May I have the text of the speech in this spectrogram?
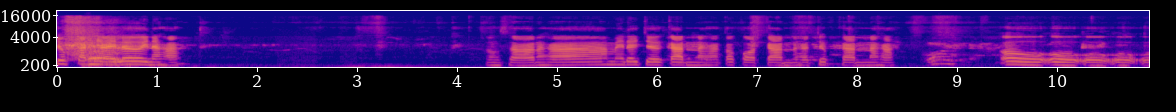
จุบกันใหญ่เลยนะคะสองสาวนะคะ ไม่ได้เจอกันนะคะ ก็กอดกันนะคะ จุบกันนะคะ โอ้โอ้โอ้โอ้โอ้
